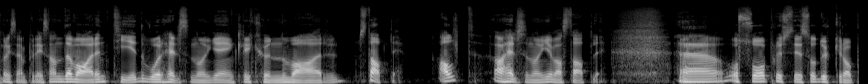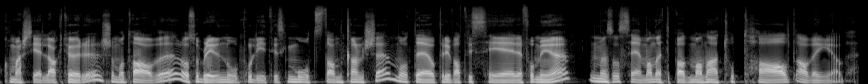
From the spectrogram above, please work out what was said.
for eksempel. Det var en tid hvor Helse-Norge egentlig kun var statlig. Alt av Helse-Norge var statlig. Eh, og så plutselig så dukker det opp kommersielle aktører som må ta over, og så blir det noe politisk motstand kanskje mot det å privatisere for mye, men så ser man etterpå at man er totalt avhengig av det.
